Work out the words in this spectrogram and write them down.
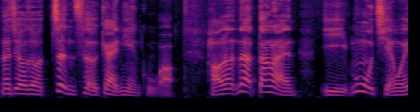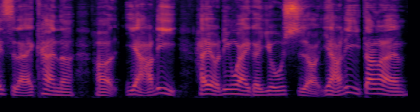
那叫做政策概念股哦。好了，那当然以目前为止来看呢，好雅力还有另外一个优势哦，雅力当然。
